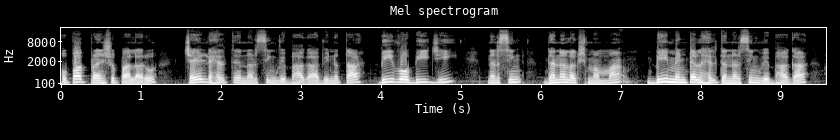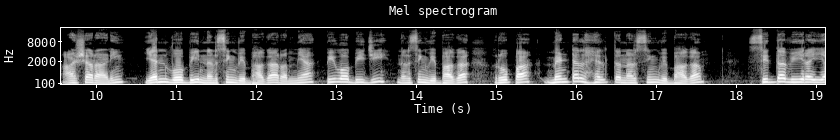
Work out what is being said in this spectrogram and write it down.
ಉಪ ಪ್ರಾಂಶುಪಾಲರು ಚೈಲ್ಡ್ ಹೆಲ್ತ್ ನರ್ಸಿಂಗ್ ವಿಭಾಗ Vinutha B OBG nursing Dhanalakshmamma B mental health nursing ವಿಭಾಗ ಆಶಾರಾಣಿ ಬಿ ನರ್ಸಿಂಗ್ ವಿಭಾಗ ರಮ್ಯಾ ಪಿಒಬಿಜಿ ನರ್ಸಿಂಗ್ ವಿಭಾಗ ರೂಪಾ, ಮೆಂಟಲ್ ಹೆಲ್ತ್ ನರ್ಸಿಂಗ್ ವಿಭಾಗ Siddaveeraiah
